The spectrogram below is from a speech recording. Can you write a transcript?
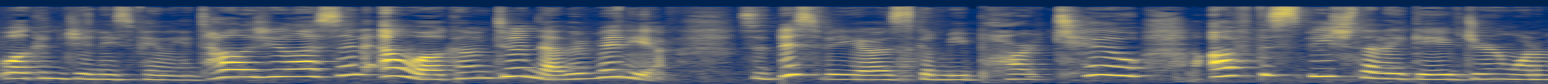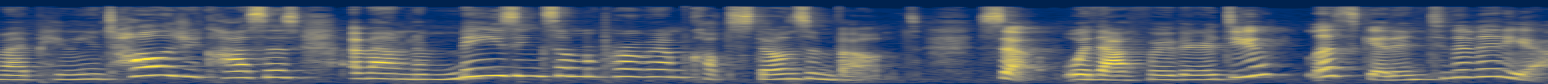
welcome to Jenny's paleontology lesson and welcome to another video. So this video is going to be part two of the speech that I gave during one of my paleontology classes about an amazing summer program called Stones and Bones. So without further ado, let's get into the video.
